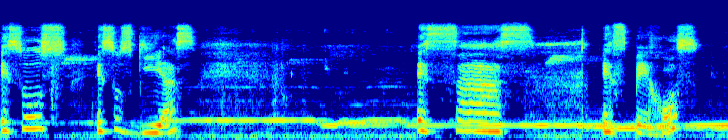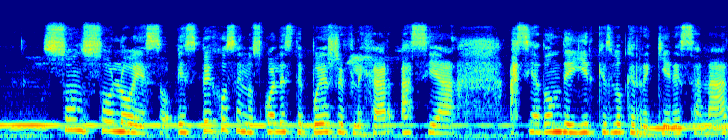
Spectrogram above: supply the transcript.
esos, esos guías, esas espejos, son solo eso, espejos en los cuales te puedes reflejar hacia, hacia dónde ir, qué es lo que requieres sanar,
